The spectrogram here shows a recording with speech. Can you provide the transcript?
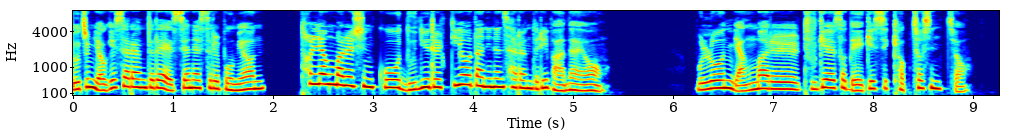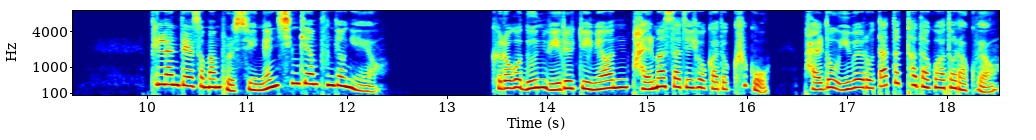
요즘 여기 사람들의 SNS를 보면 털 양말을 신고 눈 위를 뛰어다니는 사람들이 많아요. 물론 양말을 두 개에서 네 개씩 겹쳐 신죠. 핀란드에서만 볼 수 있는 신기한 풍경이에요. 그러고 눈 위를 뛰면 발 마사지 효과도 크고 발도 의외로 따뜻하다고 하더라고요.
